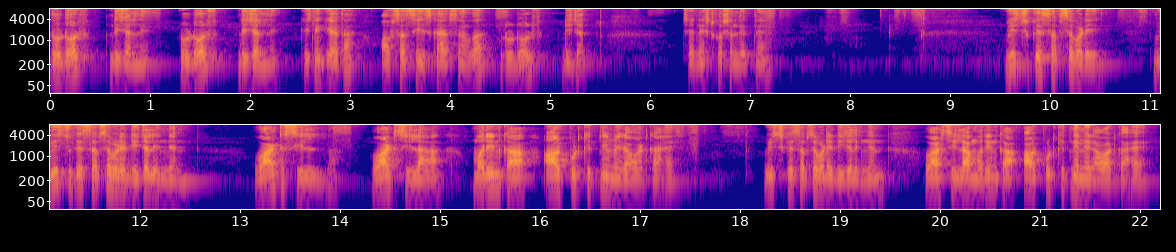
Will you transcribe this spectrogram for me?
रूडोल्फ डीजल ने रूडोल्फ डीजल ने किसने किया था? ऑप्शन सी इसका आंसर होगा रूडोल्फ डीजल चलिए नेक्स्ट क्वेश्चन देखते हैं। विश्व के सबसे बड़े, विश्व के सबसे बड़े diesel engine Wartsila Wartsila marine का आउटपुट कितने मेगावाट का है? विश्व के सबसे बड़े डीजल इंजन वाटशिला मरीन का आउटपुट कितने मेगावाट का है?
